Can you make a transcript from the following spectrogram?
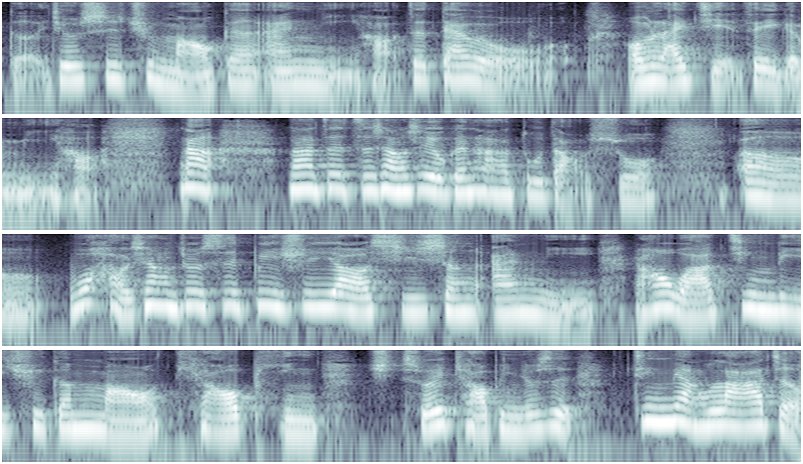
个，就失去毛跟安妮哈。这待会我我们来解这个谜哈。那那这智商师又跟他的督导说，呃，我好像就是必须要牺牲安妮，然后我要尽力去。跟毛调频，所谓调频就是尽量拉着、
